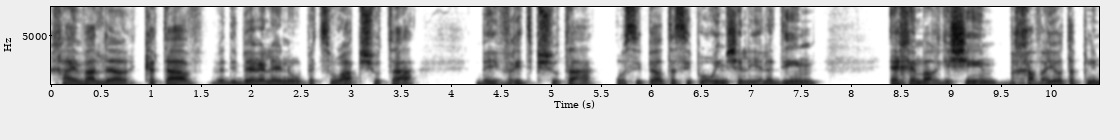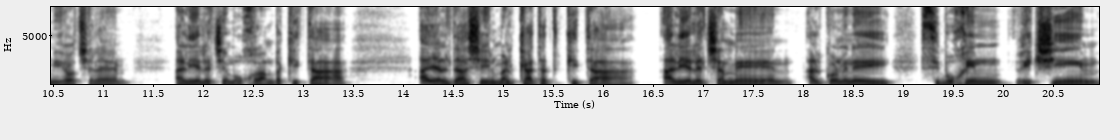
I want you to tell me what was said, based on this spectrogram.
חיים ולדר כתב ודיבר אלינו בצורה פשוטה, בעברית פשוטה, הוא סיפר את הסיפורים של ילדים, איך הם מרגישים בחוויות הפנימיות שלהם, על ילד שמוחרם בכיתה, על ילדה שהיא מלכת הכיתה, על ילד שמן, על כל מיני סיבוכים רגשיים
